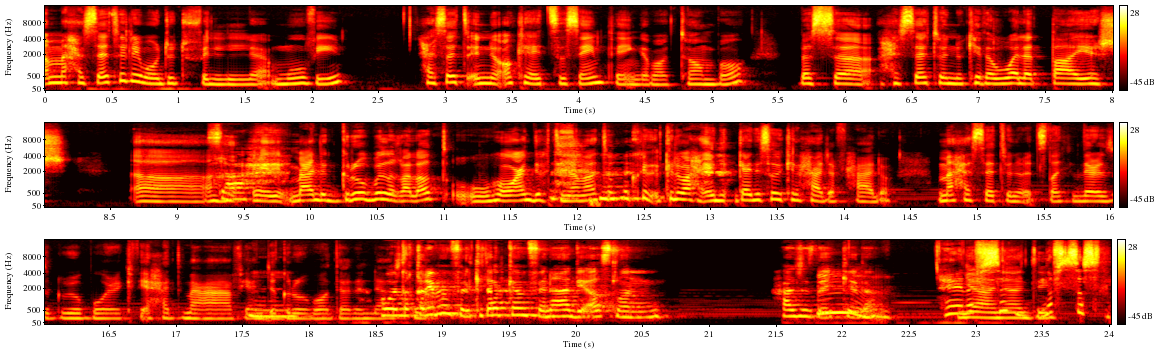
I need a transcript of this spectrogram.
أما حسيت اللي موجود في ال movie حسيت إنه okay it's the same thing about تومبو بس حسيت إنه كذا ولد طايش آه صح. يعني مع ال group الغلط وهو عنده اهتماماته كل, كل واحد يعني قاعد يسوي كل حاجة في حاله ما حسيت إنه it's like there's a group work في أحد معاه في عنده. group وهذول الناس هو لا. تقريبا في الكتاب كان في نادي أصلا حاجة زي كذا. هي نفس نادي. نفس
